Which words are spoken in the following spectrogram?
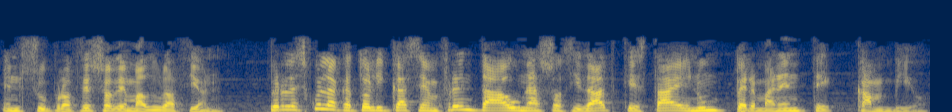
en su proceso de maduración. Pero la escuela católica se enfrenta a una sociedad que está en un permanente cambio.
